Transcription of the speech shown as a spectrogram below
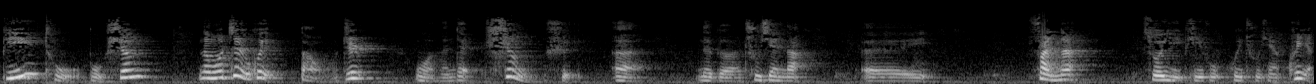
脾土不生，那么这会导致我们的肾水啊那个出现了呃泛滥。所以皮肤会出现溃疡、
